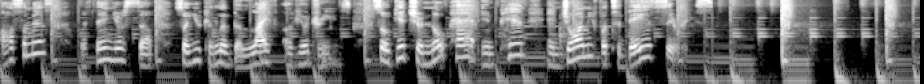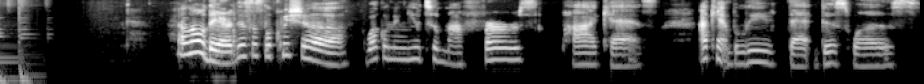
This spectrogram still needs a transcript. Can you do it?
awesomeness within yourself so you can live the life of your dreams. So get your notepad and pen and join me for today's series. Hello there, this is LaQuisha welcoming you to my first podcast. I can't believe that this was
